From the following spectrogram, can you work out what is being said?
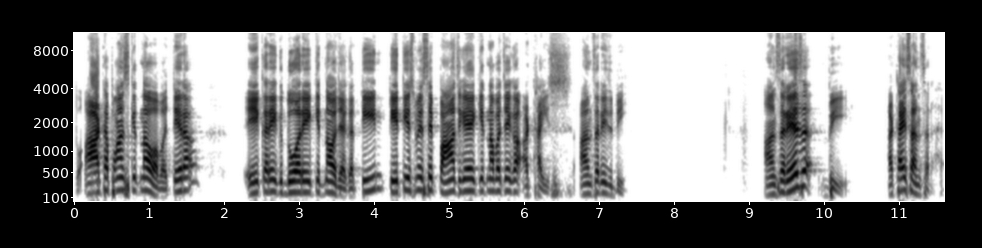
तो आठ पाँच कितना हुआ? भाई तेरह। एक और एक, दो और एक कितना हो जाएगा? तीन। तैतीस में से पाँच गए, कितना बचेगा? अट्ठाईस। Answer is B answer is B अट्ठाईस आंसर है।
